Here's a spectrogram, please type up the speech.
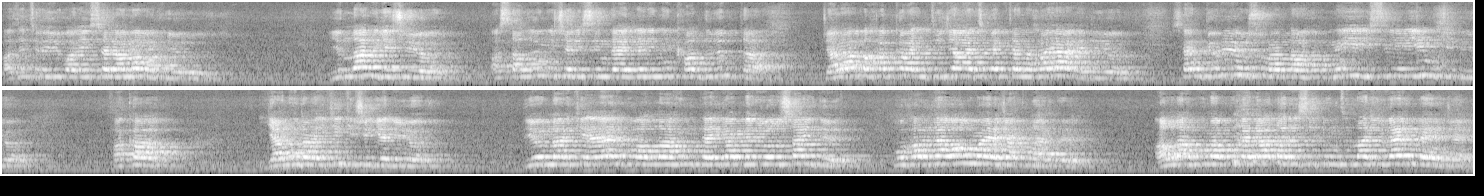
Hz. Eyüp Aleyhisselam'a bakıyoruz. Yıllar geçiyor. Hastalığın içerisinde ellerini kaldırıp da Cenab-ı Hakk'a iltica etmekten haya ediyor. Sen görüyorsun Allah'ım neyi isteyeyim ki diyor. Fakat yanına iki kişi geliyor. Diyorlar ki eğer bu Allah'ın peygamberi olsaydı bu halde olmayacaklardı. Allah buna bu belaları, sıkıntıları vermeyecek.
